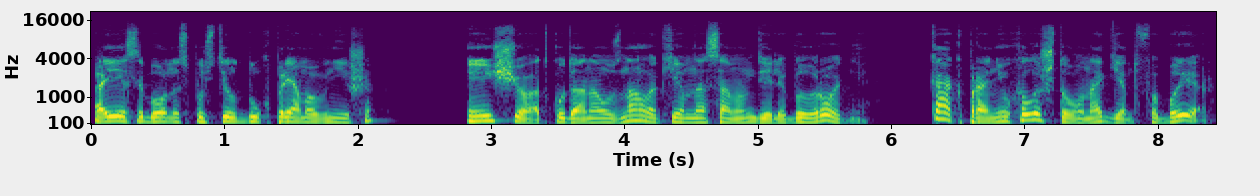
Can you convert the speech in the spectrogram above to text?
А если бы он испустил дух прямо в нише? И еще, откуда она узнала, кем на самом деле был Родни? Как пронюхала, что он агент ФБР?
